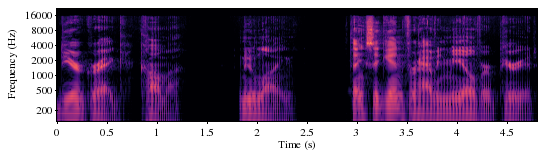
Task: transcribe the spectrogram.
Dear Greg, comma, new line. Thanks again for having me over, period.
